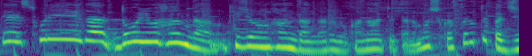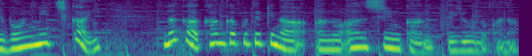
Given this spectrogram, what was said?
でそれがどういう判断基準判断になるのかなって言ったらもしかするとやっぱ自分に近いなんか感覚的なあの安心感っていうのかな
